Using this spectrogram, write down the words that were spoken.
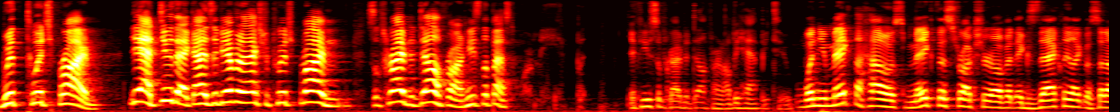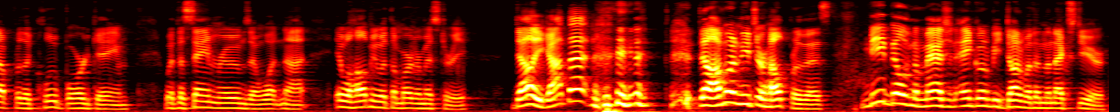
With Twitch Prime. Yeah, do that, guys. If you have an extra Twitch Prime, subscribe to Delphron. He's the best. Or me. But if you subscribe to Delphron, I'll be happy to. When you make the house, make the structure of it exactly like the setup for the Clue board game with the same rooms and whatnot. It will help me with the murder mystery. Del, you got that? Del, I'm gonna need your help for this. Me building a mansion ain't gonna be done within the next year.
